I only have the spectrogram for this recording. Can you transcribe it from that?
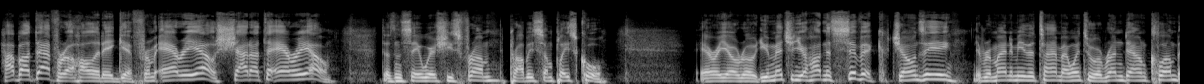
How about that for a holiday gift from Ariel? Shout out to Ariel. Doesn't say where she's from, probably someplace cool. Ariel wrote, You mentioned your Honda Civic, Jonesy. It reminded me of the time I went to a rundown club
